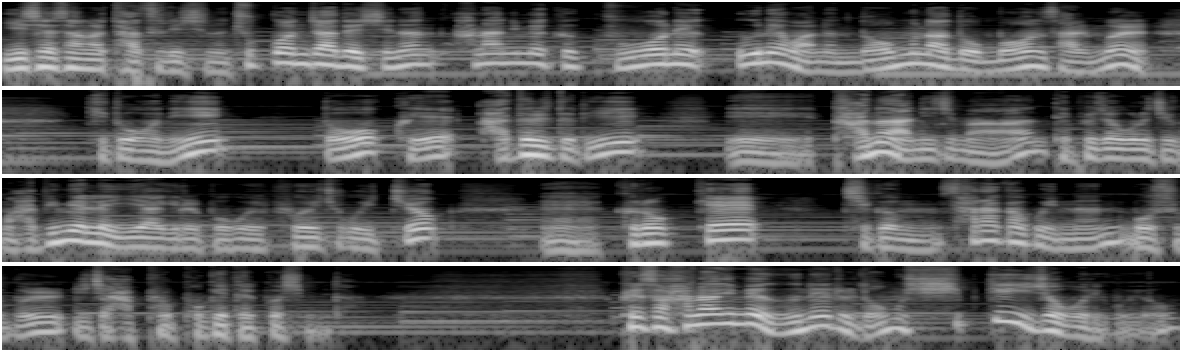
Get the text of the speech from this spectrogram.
이 세상을 다스리시는 주권자 되시는 하나님의 그 구원의 은혜와는 너무나도 먼 삶을 기도원이 또 그의 아들들이 예, 다는 아니지만 대표적으로 지금 아비멜레 이야기를 보고 보여주고 있죠. 예, 그렇게 지금 살아가고 있는 모습을 이제 앞으로 보게 될 것입니다. 그래서 하나님의 은혜를 너무 쉽게 잊어버리고요.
